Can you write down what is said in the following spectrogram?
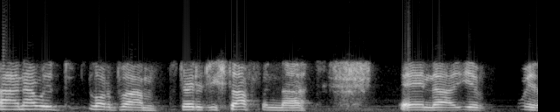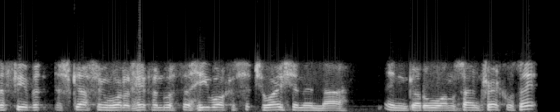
Uh, no, we had a lot of um, strategy stuff, and uh, and uh, yeah, we had a fair bit discussing what had happened with the He Waka situation, and uh, and got all on the same track with that.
